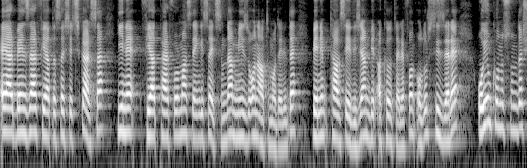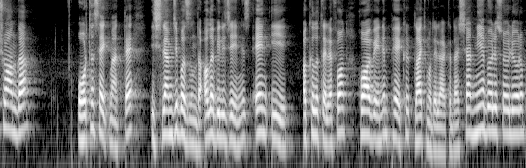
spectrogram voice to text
Eğer benzer fiyatla satışa çıkarsa yine fiyat performans dengesi açısından Mizu 16 modeli de benim tavsiye edeceğim bir akıllı telefon olur sizlere. Oyun konusunda şu anda orta segmentte işlemci bazında alabileceğiniz en iyi akıllı telefon Huawei'nin P40 Lite modeli arkadaşlar. Niye böyle söylüyorum?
